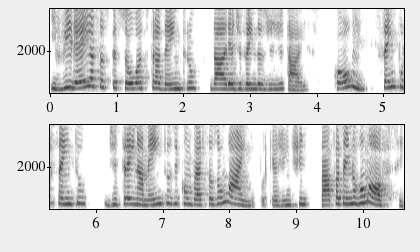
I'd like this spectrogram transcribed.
E virei essas pessoas para dentro da área de vendas digitais, com 100% de treinamentos e conversas online, porque a gente está fazendo home office.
